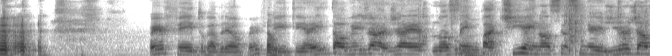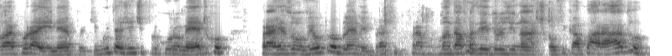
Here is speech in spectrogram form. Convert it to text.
perfeito, Gabriel, perfeito. Então, e aí talvez já, já é, nossa empatia e nossa sinergia já vai por aí, né? Porque muita gente procura o médico para resolver o problema e para mandar fazer hidroginástica ou ficar parado,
